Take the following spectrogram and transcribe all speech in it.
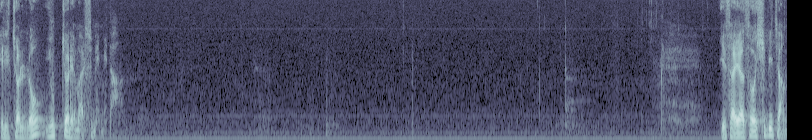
1절로 6절의 말씀입니다. 이사야서 12장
